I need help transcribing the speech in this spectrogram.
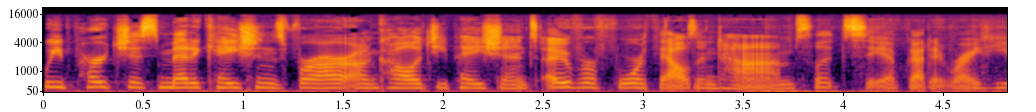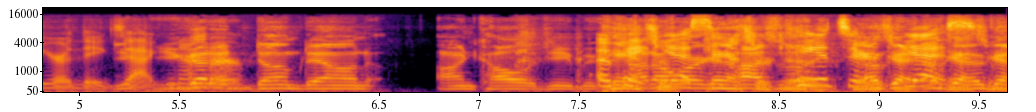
we purchased medications for our oncology patients over 4,000 times. Let's see, I've got it right here. The exact you number. got to dumb down oncology because Okay, I don't yes, work in a Cancer, hospital. Cancer, Okay, yes, okay, okay, yeah,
